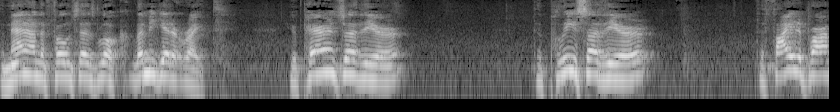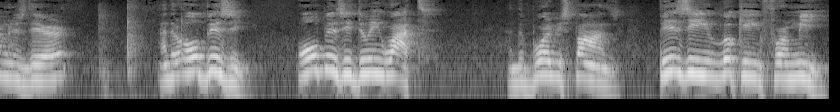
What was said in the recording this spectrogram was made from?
The man on the phone says, Look, let me get it right. Your parents are there. The police are there. The fire department is there. And they're all busy. All busy doing what? And the boy responds, Busy looking for me.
